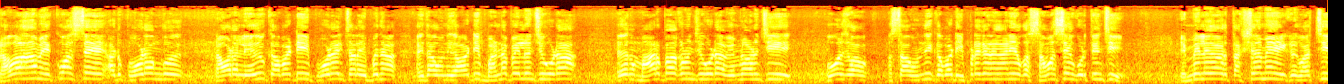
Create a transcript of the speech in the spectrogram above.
ప్రవాహం ఎక్కువ వస్తే అటు పోవడం రావడం లేదు. కాబట్టి పోవడానికి చాలా ఇబ్బంది అవుతా ఉంది. కాబట్టి బండపల్లి నుంచి కూడా లేదా మారపాక నుంచి కూడా వెమ్లా నుంచి పోవాల్సి వస్తూ ఉంది. కాబట్టి ఇప్పటికైనా కానీ ఒక సమస్యను గుర్తించి ఎమ్మెల్యే గారు తక్షణమే ఇక్కడికి వచ్చి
